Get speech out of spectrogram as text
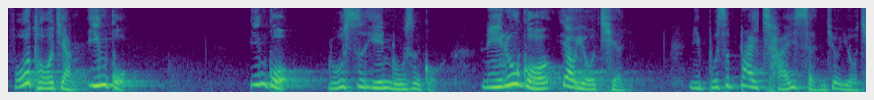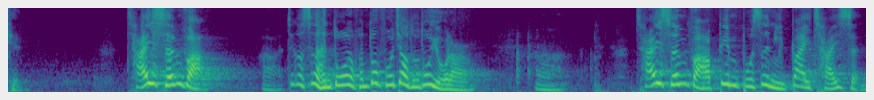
佛陀讲因果，因果如是因如是果。你如果要有钱，你不是拜财神就有钱，财神法啊，这个是很多很多佛教徒都有了。啊，财神法并不是你拜财神，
